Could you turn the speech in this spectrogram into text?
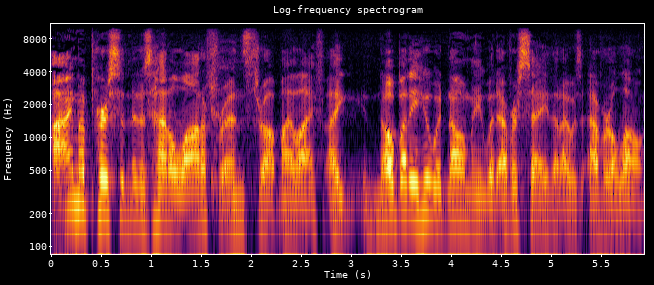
I'm a person that has had a lot of friends throughout my life. I, nobody who would know me would ever say that I was ever alone.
